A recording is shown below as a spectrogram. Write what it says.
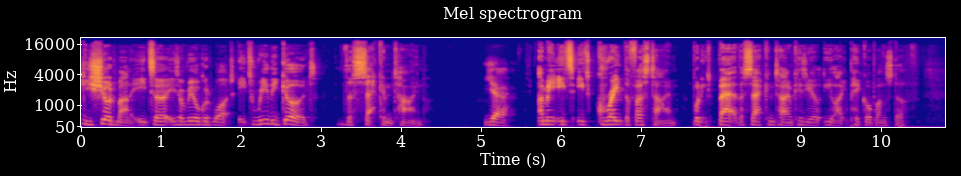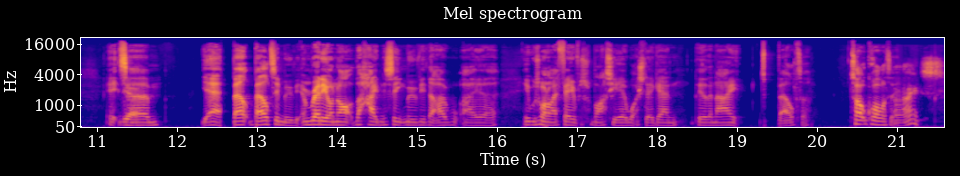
you should, man. It's a it's a real good watch. It's really good the second time. Yeah. I mean, it's it's great the first time, but it's better the second time because you you like pick up on stuff. It's Yeah. um, yeah, belt belting movie. And Ready or Not, the hide and seek movie that I I uh, it was one of my favorites from last year. Watched it again the other night. It's belter, top quality. Nice.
